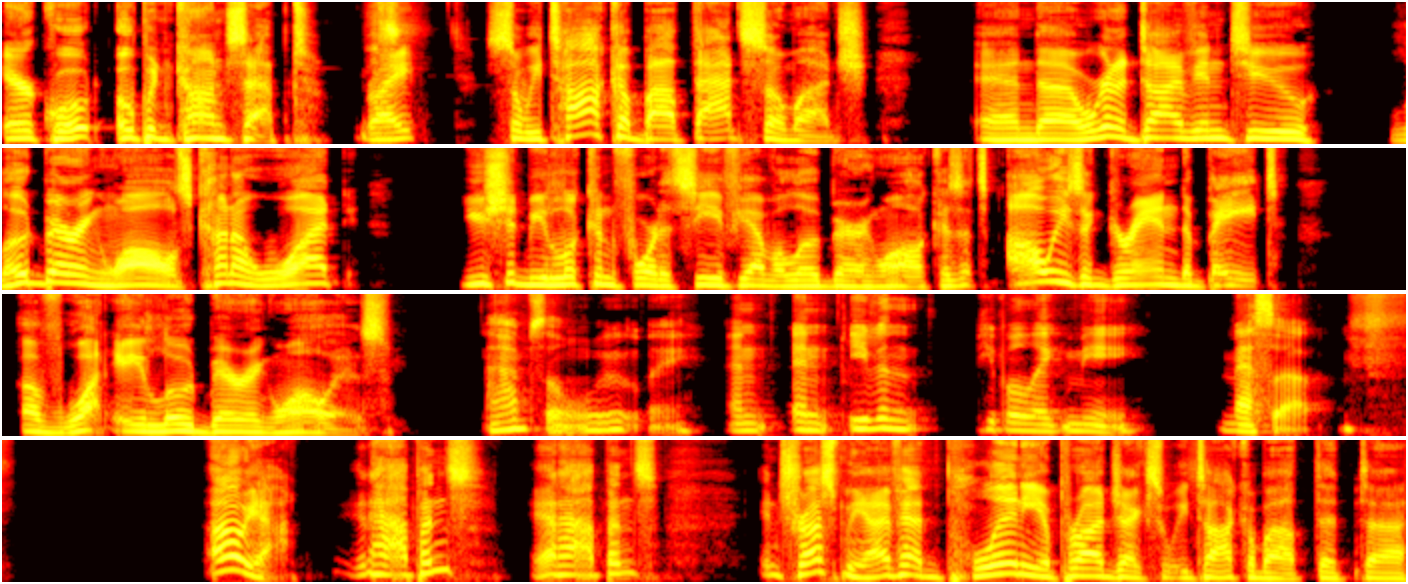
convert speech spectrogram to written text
air quote open concept, right? So we talk about that so much. And uh, we're going to dive into load bearing walls, kind of what you should be looking for to see if you have a load bearing wall, because it's always a grand debate of what a load bearing wall is. Absolutely. And and even people like me mess up. Oh yeah, it happens. It happens. And trust me, I've had plenty of projects that we talk about that uh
